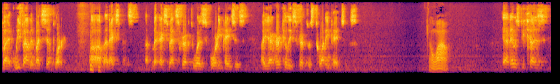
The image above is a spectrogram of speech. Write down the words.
but we found it much simpler. um, an X Men X Men script was forty pages. A Young Hercules script was twenty pages. Oh wow! And it was because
